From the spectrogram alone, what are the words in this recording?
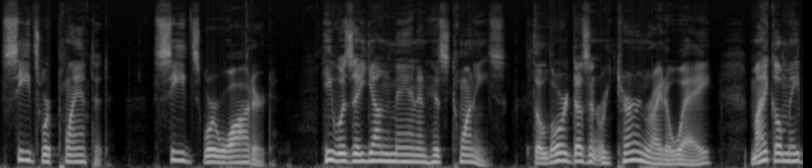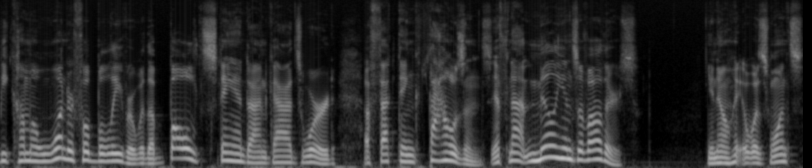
Seeds were planted, seeds were watered. He was a young man in his twenties. If the Lord doesn't return right away, Michael may become a wonderful believer with a bold stand on God's Word, affecting thousands, if not millions of others. You know, it was once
